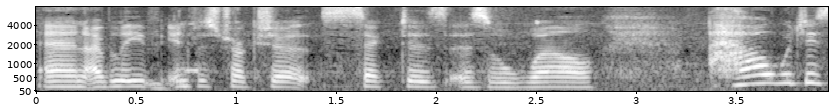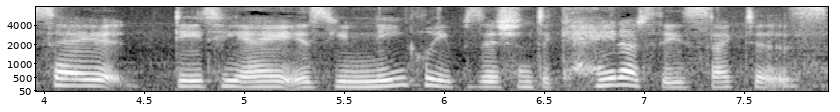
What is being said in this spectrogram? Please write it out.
and I believe infrastructure sectors as well. How would you say DTA is uniquely positioned to cater to these sectors?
